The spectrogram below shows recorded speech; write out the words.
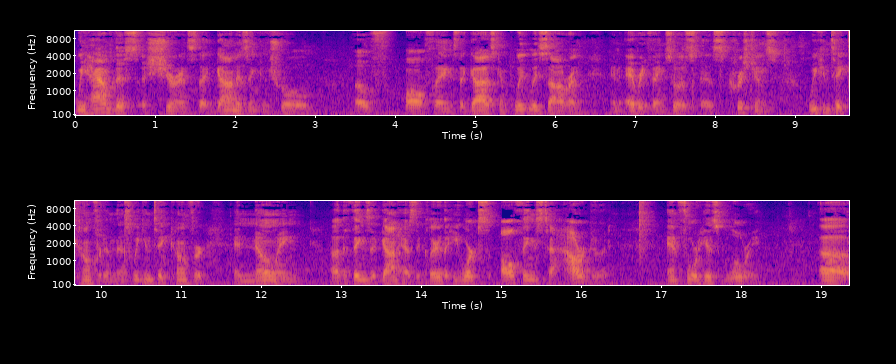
We have this assurance that God is in control of all things, that God is completely sovereign in everything. So, as, as Christians, we can take comfort in this. We can take comfort in knowing uh, the things that God has declared, that He works all things to our good and for His glory. Uh,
